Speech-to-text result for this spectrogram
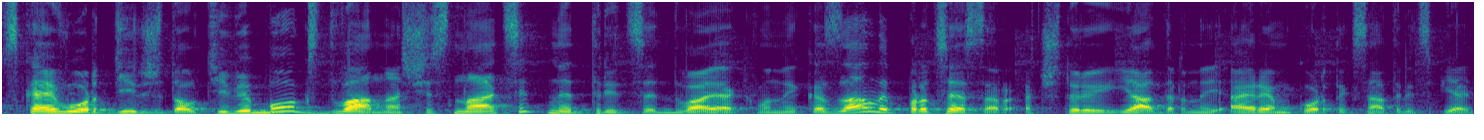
Skyward Digital TV Box 2 на 16, не 32, як вони казали. Процесор 4-ядерний ARM Cortex A35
